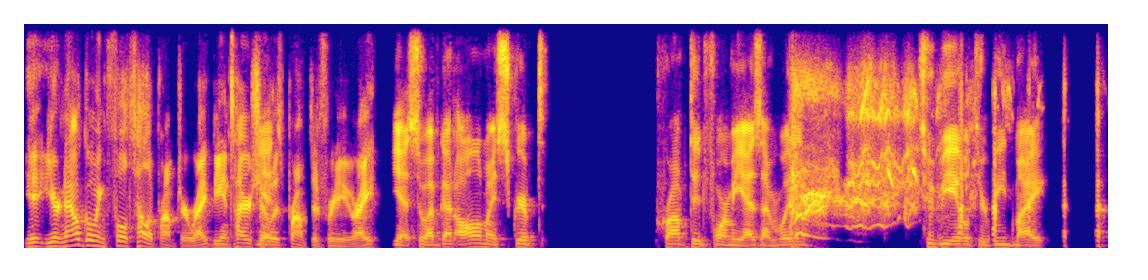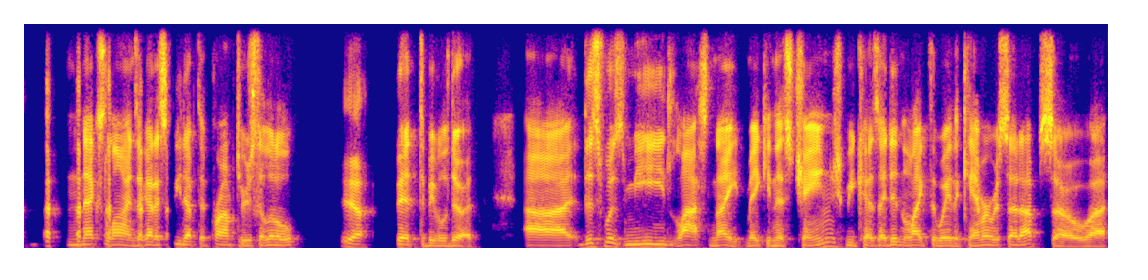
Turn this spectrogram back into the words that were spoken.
You're now going full teleprompter, right? The entire show yeah. is prompted for you, right? Yeah. So I've got all of my script prompted for me as I'm waiting to be able to read my next lines. I got to speed up the prompters a little yeah bit to be able to do it. Uh, this was me last night making this change because I didn't like the way the camera was set up. So uh,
